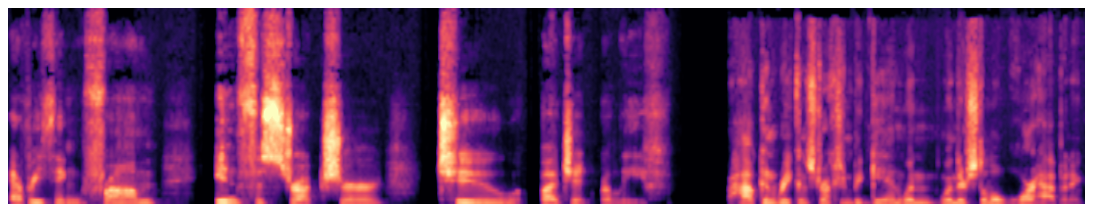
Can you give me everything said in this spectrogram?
Everything from infrastructure to budget relief how can reconstruction begin when, when there's still a war happening?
